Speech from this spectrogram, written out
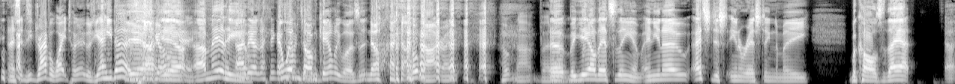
And I said, does he drive a white Toyota? He goes, yeah, he does. yeah, I go, yeah. "Okay." I met him. I think I, was, I think I it wasn't to Tom him. Kelly, was it? No, I hope not. Right? Hope not, but Uh, um, but yeah, that's them. And you know, that's just interesting to me because that, uh,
